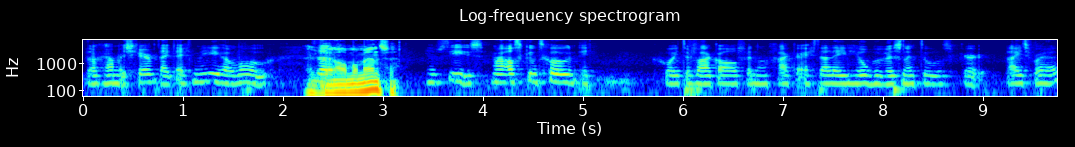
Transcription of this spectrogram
dan gaat mijn schermtijd echt mega omhoog. We Zo. zijn allemaal mensen. Ja, precies. Maar als ik het gewoon... Ik gooi het er vaak af en dan ga ik er echt alleen heel bewust naartoe als ik er tijd voor heb.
